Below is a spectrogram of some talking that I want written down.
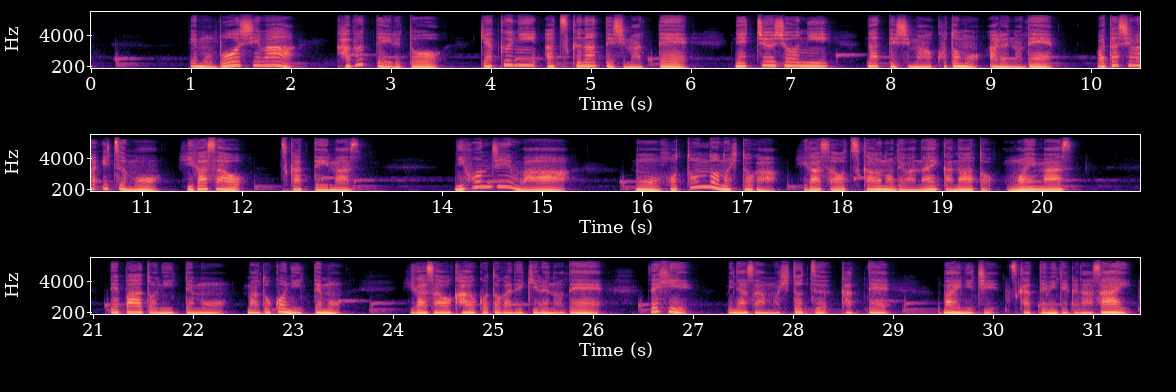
でも帽子はかぶっていると逆に暑くなってしまって熱中症になってしまうこともあるので、私はいつも日傘を使っています。日本人はもうほとんどの人が日傘を使うのではないかなと思います。デパートに行っても、まあどこに行っても日傘を買うことができるので、ぜひ皆さんも一つ買って毎日使ってみてください。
